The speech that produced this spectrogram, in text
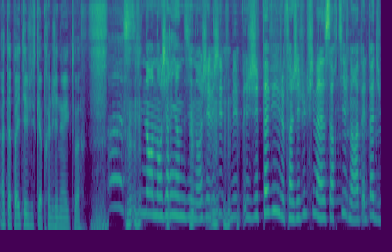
Ah, t'as pas été jusqu'après le générique, toi ah, si, non non j'ai rien dit non j'ai pas vu le- enfin j'ai vu le film à la sortie je me rappelle pas du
